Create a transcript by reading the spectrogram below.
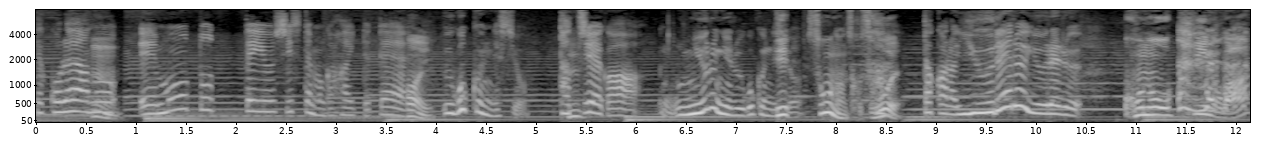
で、これあの、うんエモートっていうシステムが入ってて、はい。動くんですよ。立ち絵が、ニュルニュル動くんですえよ。、そうなんですか？すごい。だから揺れる揺れる。この大きいのが？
